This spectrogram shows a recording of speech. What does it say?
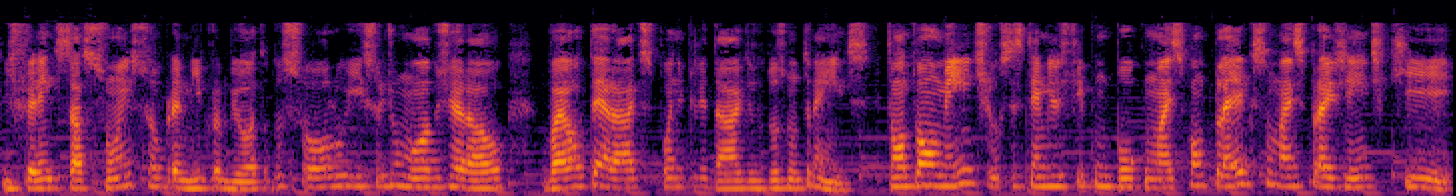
diferentes ações sobre a microbiota do solo, e isso, de um modo geral, vai alterar a disponibilidade dos nutrientes. Então, atualmente, o sistema ele fica um pouco mais complexo, mas para gente que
